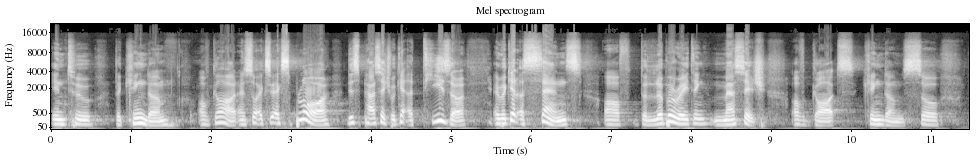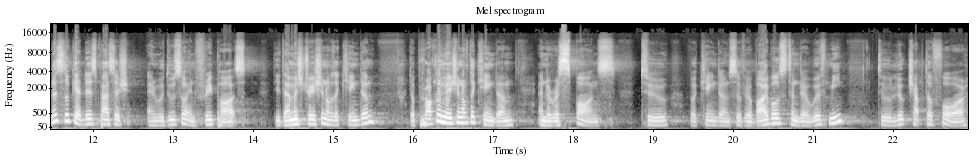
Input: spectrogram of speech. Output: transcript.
into the kingdom of God. And so, as we explore this passage, we get a teaser and we get a sense of the liberating message of God's kingdom. So, let's look at this passage, and we'll do so in three parts the demonstration of the kingdom, the proclamation of the kingdom, and the response to the kingdom. So, if your Bibles, turn there with me to Luke chapter 4,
